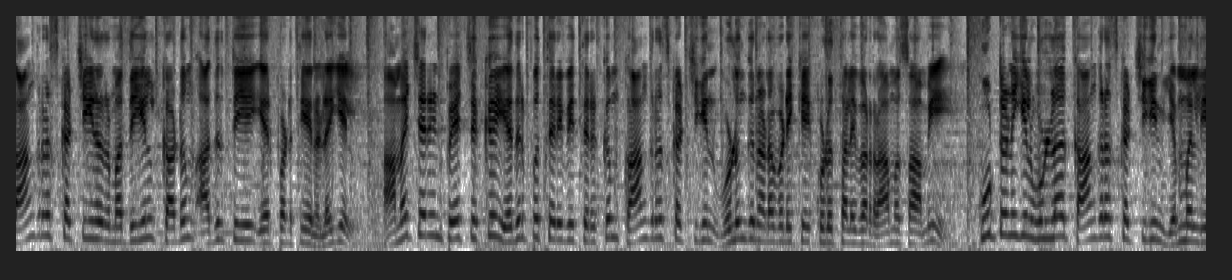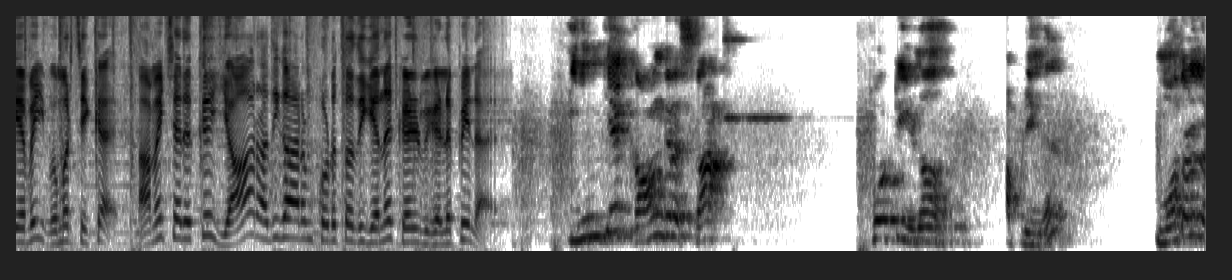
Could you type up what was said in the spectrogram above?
காங்கிரஸ் கட்சியினர் மத்தியில் கடும் அதிருப்தியை ஏற்படுத்திய நிலையில் அமைச்சரின் பேச்சுக்கு எதிர்ப்பு தெரிவித்திருக்கும் காங்கிரஸ் கட்சியின் ஒழுங்கு நடவடிக்கை குழு தலைவர் ராமசாமி கூட்டணியில் உள்ள காங்கிரஸ் கட்சியின் எம்எல்ஏவை விமர்சிக்க அமைச்சருக்கு யார் அதிகாரம் கொடுத்தது என கேள்வி எழுப்பினர். இங்கே காங்கிரஸ் தான் போட்டியிடும் அப்படின்னு முதல்ல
